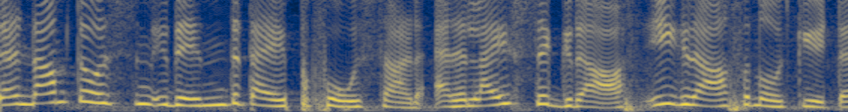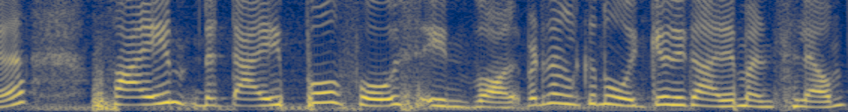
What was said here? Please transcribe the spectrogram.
രണ്ടാമത്തെ ക്വസ്റ്റ്യൻ ഇത് എന്ത് ടൈപ്പ് ഫോഴ്സ് ആണ്? അനലൈസ് ദ ഗ്രാഫ് ഈ ഗ്രാഫ് നോക്കിയിട്ട് find the type of force involve ഇവിടെ നിങ്ങൾക്ക് നോക്കിയ ഒരു കാര്യം മനസ്സിലാവും.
